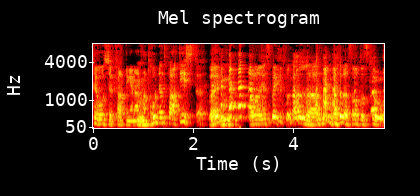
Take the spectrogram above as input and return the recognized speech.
trosuppfattningen att han trodde inte på ateister. Nej, han har respekt för alla, alla sorters tro.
